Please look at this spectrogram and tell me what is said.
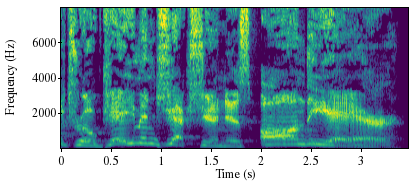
Nitro Game Injection is on the air.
